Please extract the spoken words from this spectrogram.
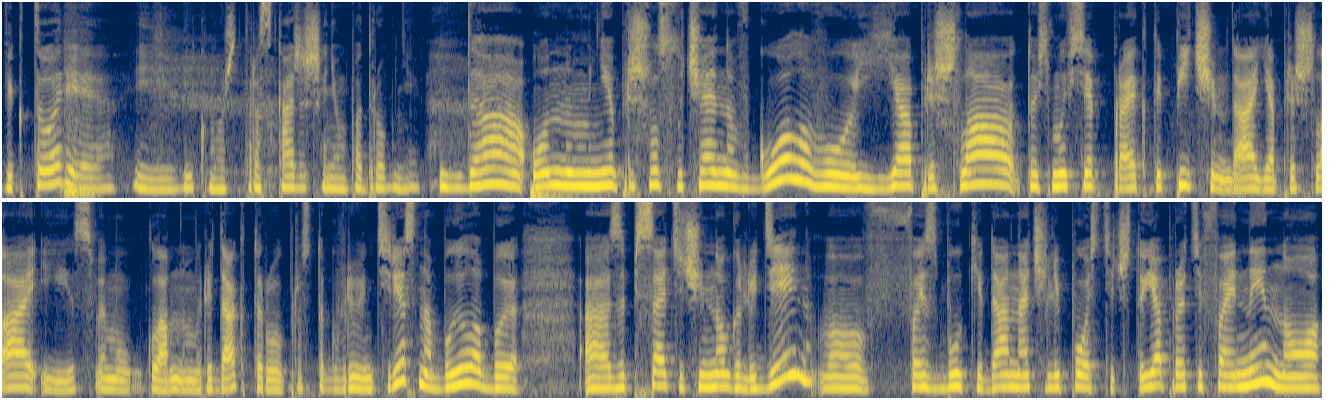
Виктория. И, Вик, может, расскажешь о нем подробнее? Да, он мне пришел случайно в голову. Я пришла, то есть мы все проекты пичем, да, я пришла и своему главному редактору просто говорю, интересно было бы а, записать очень много людей в Фейсбуке, да, начали постить, что я против войны, но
